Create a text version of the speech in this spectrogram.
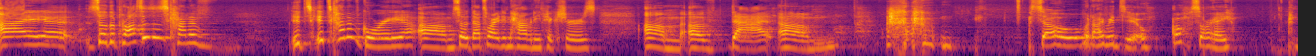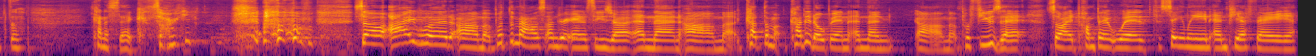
I uh, so the process is kind of it's it's kind of gory. Um, so that's why I didn't have any pictures um, of that. Um, so what I would do? Oh, sorry, I'm kind of sick. Sorry. so I would um, put the mouse under anesthesia and then um, cut them cut it open and then um, perfuse it. So I'd pump it with saline and PFA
